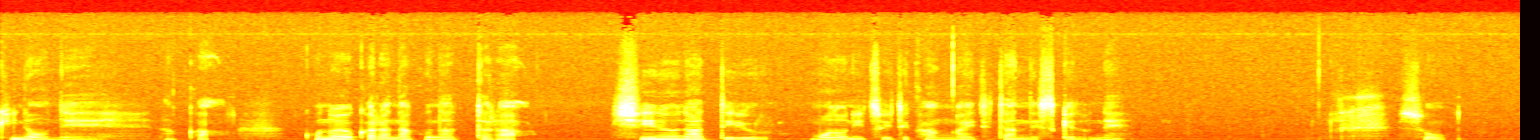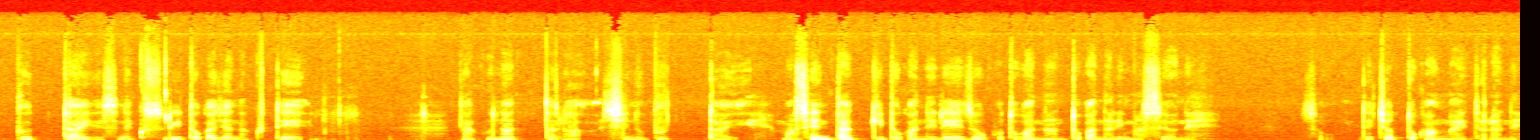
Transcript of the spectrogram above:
昨日ね、なんか、この世からなくなったら死ぬなっていうものについて考えてたんですけどね。そう、物体ですね。薬とかじゃなくて、なくなったら死ぬ物体。まあ、洗濯機とかね冷蔵庫とかなんとかなりますよね。でちょっと考えたらね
